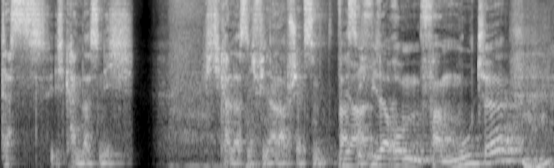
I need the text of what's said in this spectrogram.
dass ich kann das nicht, ich kann das nicht final abschätzen. Was ja. ich wiederum vermute, mhm.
